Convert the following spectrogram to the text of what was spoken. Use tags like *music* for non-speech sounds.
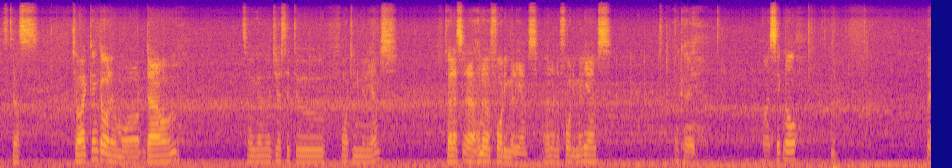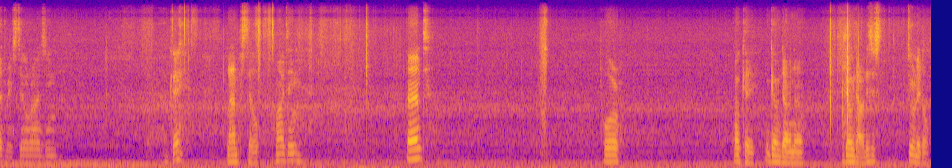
still so I can go a little more down so we're going to adjust it to 14 milliamps. So that's uh, 140 milliamps. 140 milliamps. Okay. My signal. Battery still rising. Okay. Lamp still lighting. And for okay we're going down now. Going down. This is too little.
